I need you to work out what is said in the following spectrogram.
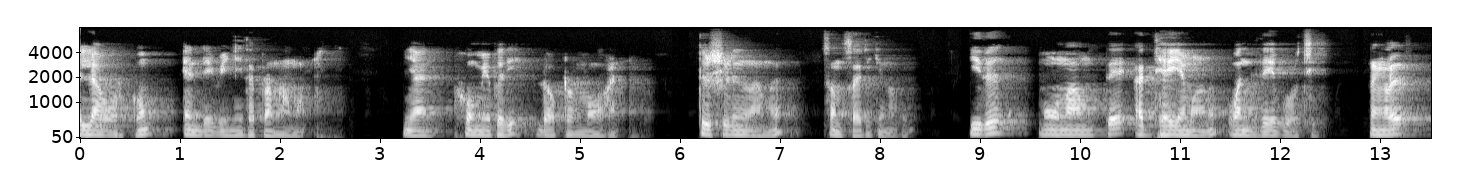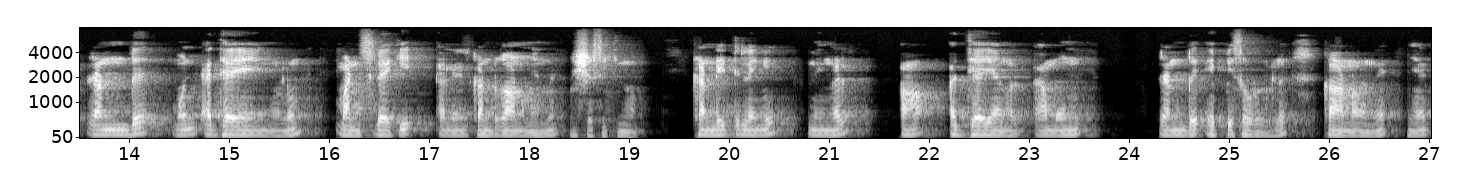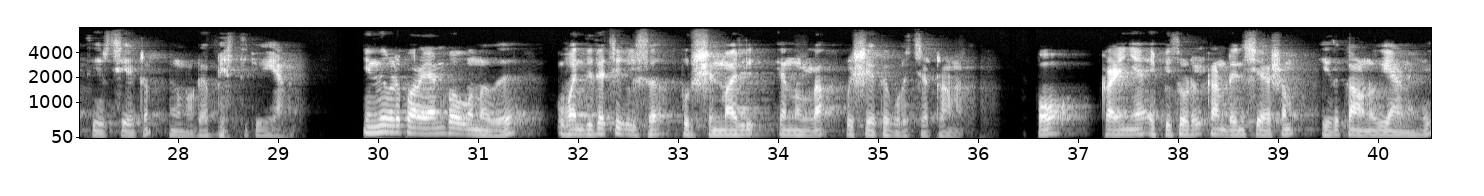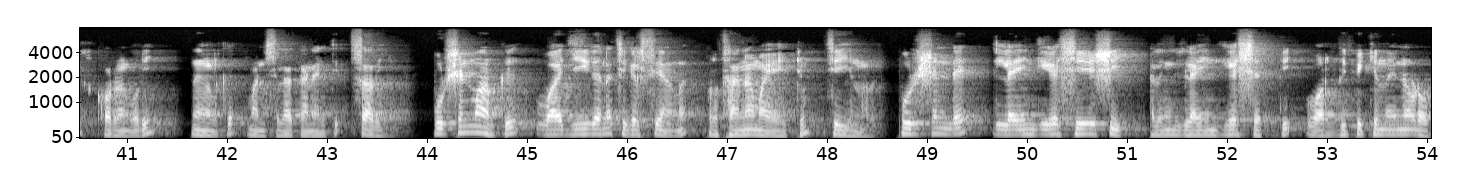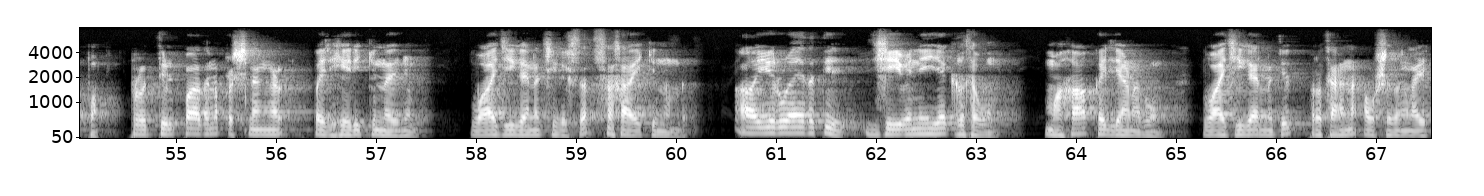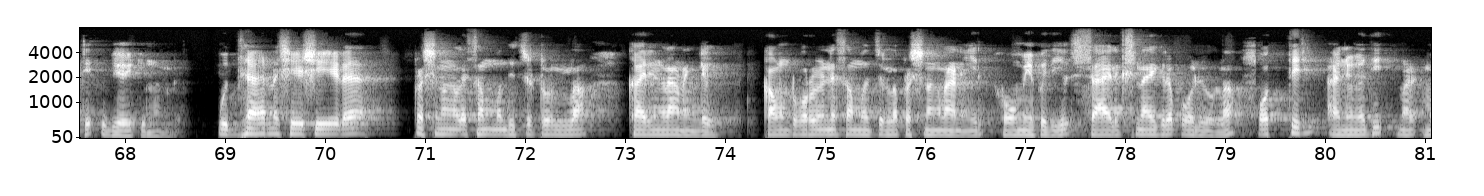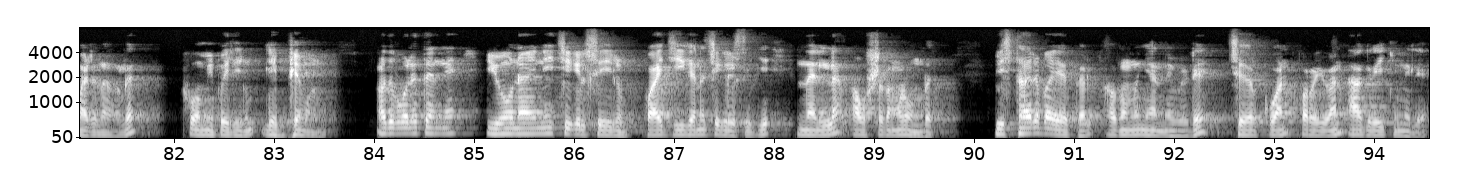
എല്ലാവർക്കും എന്റെ വിനീത പ്രണാമം. ഞാൻ ഹോമിയോപ്പതി ഡോക്ടർ മോഹൻ. തൃശ്ശൂരിൽ നിന്നാണ് സംസാരിക്കുന്നത്. ഇത് മൂന്നാമത്തെ അധ്യായമാണ് വന്ധ്യതയെക്കുറിച്ച് നിങ്ങൾ രണ്ട് മുൻ അധ്യായങ്ങളും മനസ്സിലാക്കി അല്ലെങ്കിൽ കണ്ടു കാണുമെന്ന് വിശ്വസിക്കുന്നു. കണ്ടിട്ടില്ലെങ്കിൽ നിങ്ങൾ ആ അധ്യായങ്ങൾ ആ മൂന്ന് രണ്ട് എപ്പിസോഡുകൾ കാണണമെന്ന് ഞാൻ തീർച്ചയായിട്ടും നിങ്ങളോട് അഭ്യർത്ഥിക്കുകയാണ്. ഇന്നിവിടെ പറയാൻ പോകുന്നത് വന്ധ്യത ചികിത്സ പുരുഷന്മാരിൽ എന്നുള്ള വിഷയത്തെ കുറിച്ചിട്ടാണ് അപ്പോൾ കഴിഞ്ഞ എപ്പിസോഡിൽ കണ്ടതിന് ശേഷം ഇത് കാണുകയാണെങ്കിൽ കുറേ കൂടി നിങ്ങൾക്ക് മനസ്സിലാക്കാനായിട്ട് സാധിക്കും. പുരുഷന്മാർക്ക് വജീകരണ ചികിത്സയാണ് പ്രധാനമായിട്ടും ചെയ്യുന്നത്. പുരുഷന്റെ ലൈംഗിക ശേഷി അല്ലെങ്കിൽ ലൈംഗിക ശക്തി വർദ്ധിപ്പിക്കുന്നതിനോടൊപ്പം പ്രത്യുൽപാദന പ്രശ്നങ്ങൾ പരിഹരിക്കുന്നതിനും വാചീകരണ ചികിത്സ സഹായിക്കുന്നുണ്ട്. ആയുർവേദത്തിൽ ജീവനീയ ഘൃതവും മഹാകല്യാണകവും വാചീകരണത്തിൽ പ്രധാന ഔഷധങ്ങളായിട്ട് ഉപയോഗിക്കുന്നുണ്ട്. ഉദ്ധാരണശേഷിയുടെ പ്രശ്നങ്ങളെ സംബന്ധിച്ചിട്ടുള്ള കാര്യങ്ങളാണെങ്കിൽ കൗണ്ട് കുറവിനെ സംബന്ധിച്ചുള്ള പ്രശ്നങ്ങളാണെങ്കിൽ ഹോമിയോപ്പതിയിൽ സാലിക്സ് നൈഗ്ര പോലെയുള്ള ഒത്തിരി അനവധി മരുന്നുകൾ ഹോമിയോപ്പതിയിലും ലഭ്യമാണ്. അതുപോലെ തന്നെ യുനാനി ചികിത്സയിലും വാചീകരണ ചികിത്സയ്ക്ക് നല്ല ഔഷധങ്ങളുണ്ട്. വിസ്താര ഭയത്താൽ അതൊന്നും ഞാൻ ഇവിടെ ചേർക്കുവാൻ പറയുവാൻ ആഗ്രഹിക്കുന്നില്ല.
